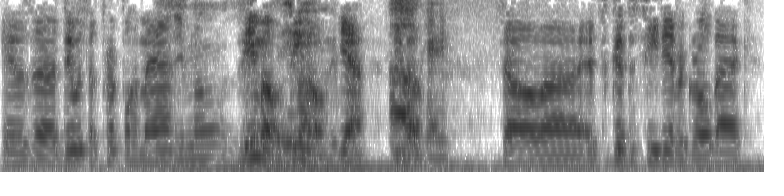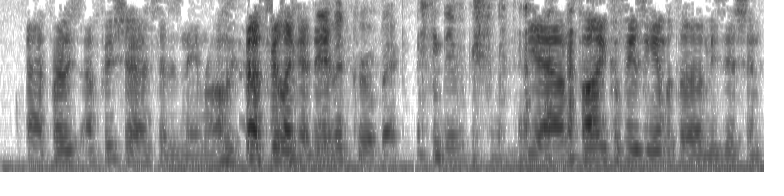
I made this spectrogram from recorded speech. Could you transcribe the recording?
It was a dude with the purple mask. Zemo. Zemo, Zemo. Zemo, yeah. Zemo. Oh, okay. So uh, it's good to see David Grohl back. Uh, probably, I'm pretty sure I said his name wrong. I feel like I did. David Grobeck. David Grobeck. Yeah, I'm probably confusing him with the musician.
